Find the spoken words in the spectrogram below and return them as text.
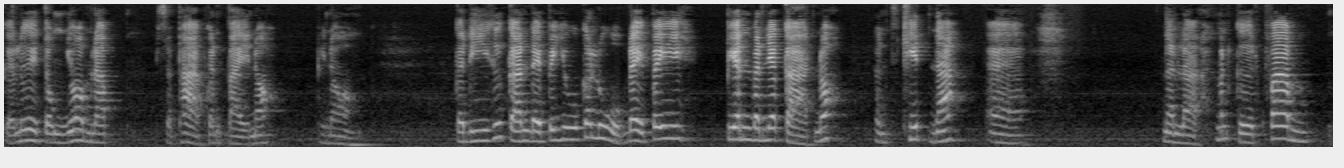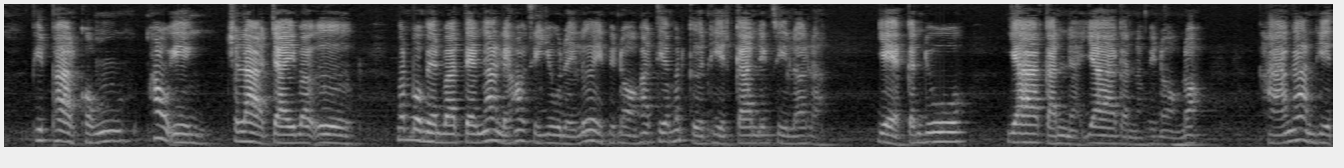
ก็เลยต้องยอมรับสภาพกันไปเนาะพี่น้อง ก็ดีคือกันได้ไปอยู่กับลูกได้ไปเปลี่ยนบรรยากาศเนาะมันคิดนะเออนั่นล่ะ มันเกิดความผิดพลาดของเฮาเองชล่าใจว่าเออ มันบ่แม่นว่าแต่งงานแล้วเฮาสิอยู่ได้เลยพี่น้องฮาเทียมันเกิดเหตุการณ์จังซี่แล้วล่ะ แยกกันอยู่ยากันเนี่ยยากันนะพี่น้องเนาะหางานเฮ็ด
